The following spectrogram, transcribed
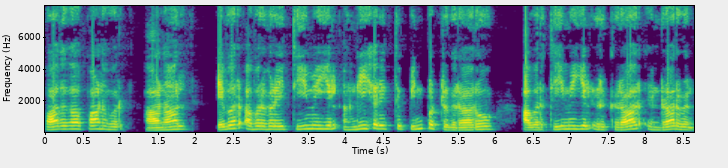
பாதுகாப்பானவர். ஆனால் எவர் அவர்களை தீமையில் அங்கீகரித்து பின்பற்றுகிறாரோ அவர் தீமையில் இருக்கிறார் என்றார்கள்.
